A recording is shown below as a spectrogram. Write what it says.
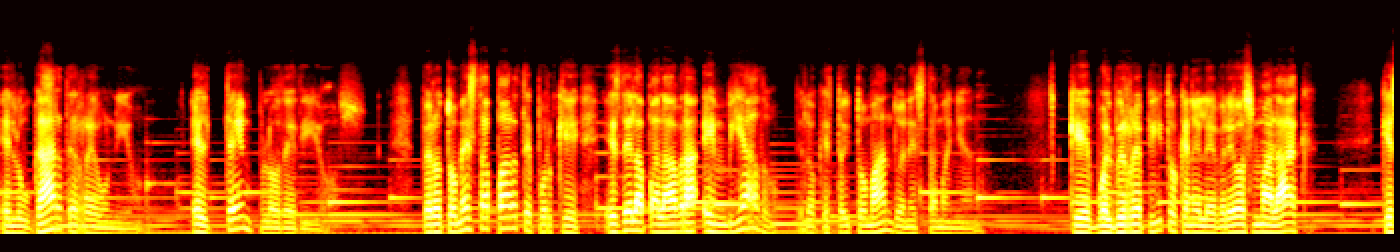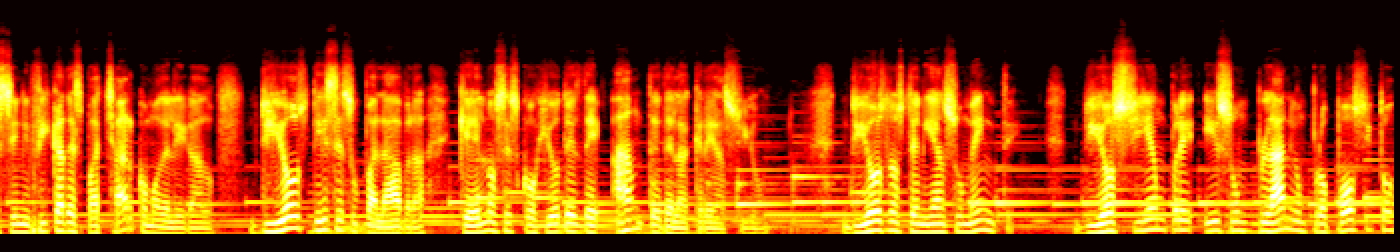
el lugar de reunión, el templo de Dios. Pero tomé esta parte porque es de la palabra enviado, de lo que estoy tomando en esta mañana. Que vuelvo y repito que en el hebreo es malak, que significa despachar como delegado. Dios dice su palabra que Él nos escogió desde antes de la creación. Dios nos tenía en su mente. Dios siempre hizo un plan y un propósito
